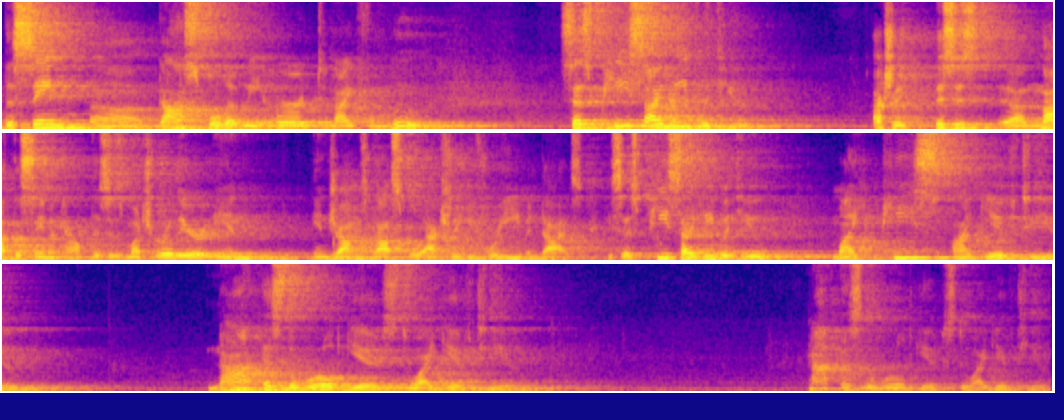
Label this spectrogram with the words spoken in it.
the same uh, gospel that we heard tonight from Luke says, Peace I leave with you. Actually, this is uh, not the same account. This is much earlier in in John's gospel, actually before he even dies. He says, Peace I leave with you, my peace I give to you. Not as the world gives do I give to you. Not as the world gives do I give to you.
